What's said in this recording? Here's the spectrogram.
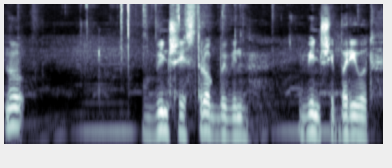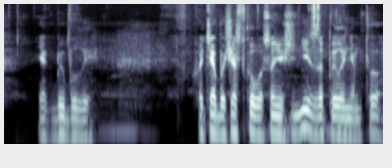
Ну, в інший строк би він, в інший період, якби були хоча б частково сонячні дні з запиленням, то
